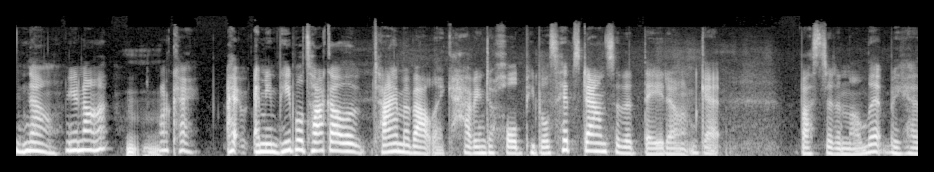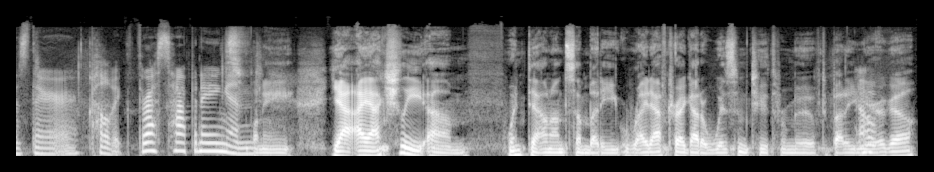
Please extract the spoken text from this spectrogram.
No, you're not. Okay. I, I mean, people talk all the time about like having to hold people's hips down so that they don't get busted in the lip because their pelvic thrusts happening and Funny. Yeah, I actually um, went down on somebody right after I got a wisdom tooth removed about a year Oh, ago.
